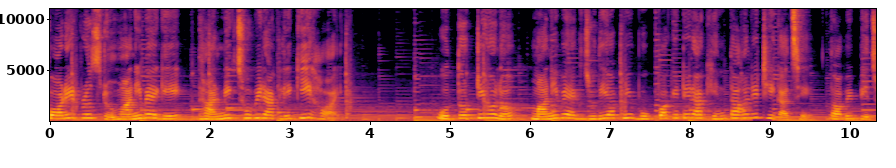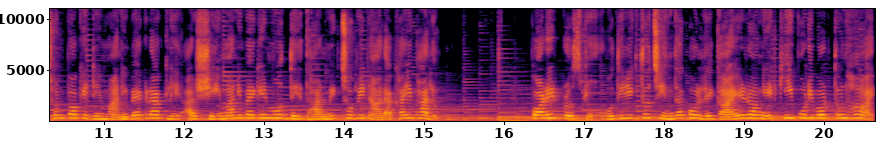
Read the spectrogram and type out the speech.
পরের প্রশ্ন, মানিব্যাগে ধার্মিক ছবি রাখলে কি হয়? উত্তরটি হলো, মানিব্যাগ যদি আপনি বুক পকেটে রাখেন তাহলে ঠিক আছে। তবে পেছন পকেটে মানিব্যাগ রাখলে আর সেই মানিব্যাগের মধ্যে ধার্মিক ছবি না রাখাই ভালো। পরের প্রশ্ন, অতিরিক্ত চিন্তা করলে গায়ের রঙের কি পরিবর্তন হয়?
